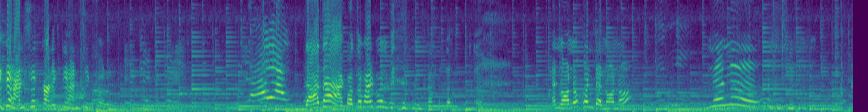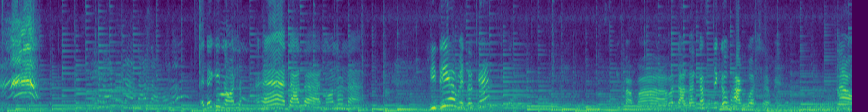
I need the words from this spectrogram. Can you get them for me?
একটু হ্যান্ডশেক কর, একটু হ্যান্ডশেক করো। দাদা, কতবার বলবে? দাদা। আর নন কোনটা? নন না না। এটা কি নন হ্যাঁ দাদা নন না দিতেই হবে তোকে? বাবা আমার দাদার কাছ থেকেও ভাগ বসাবে। নাও।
